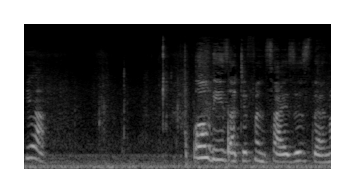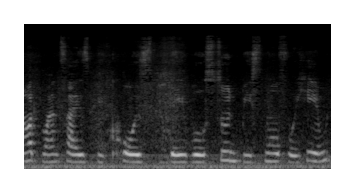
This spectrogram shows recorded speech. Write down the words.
yeah. All these are different sizes. They're not one size because they will soon be small for him.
